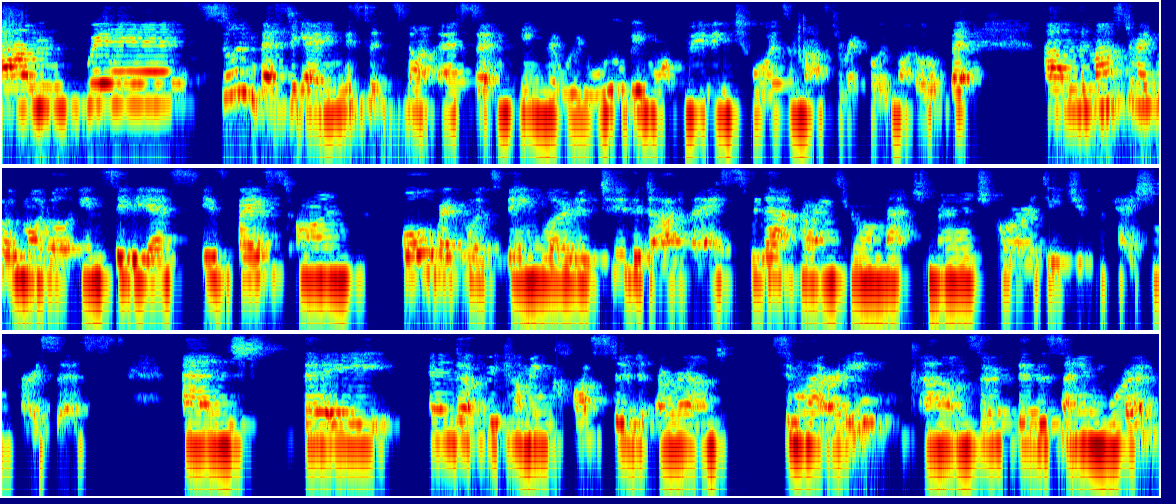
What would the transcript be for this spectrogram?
Um, we're still investigating this. It's not a certain thing that we will be moving towards a master record model, but um, the master record model in CBS is based on all records being loaded to the database without going through a match merge or a deduplication process. And they end up becoming clustered around similarity. Um, so if they're the same work,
